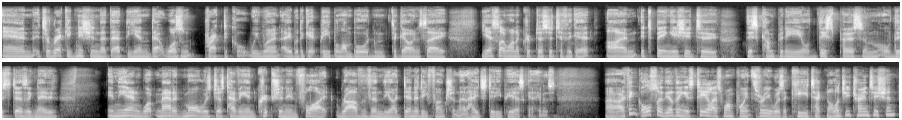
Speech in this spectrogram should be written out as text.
And it's a recognition that at the end that wasn't practical. We weren't able to get people on board and to go and say, "Yes, I want a crypto certificate. I'm it's being issued to this company or this person or this designated." In the end, what mattered more was just having encryption in flight rather than the identity function that HTTPS gave us. Uh, I think also the other thing is TLS 1.3 was a key technology transition.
